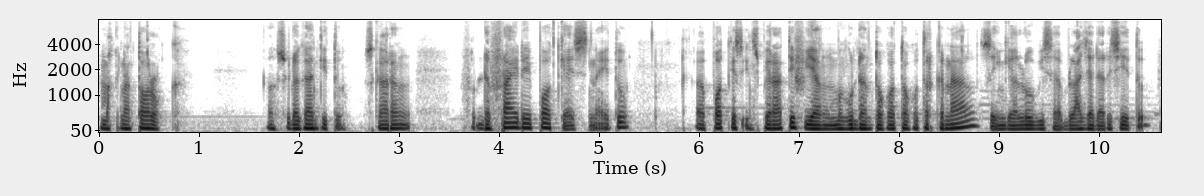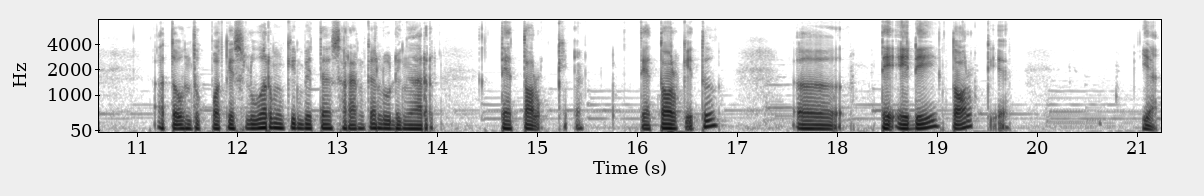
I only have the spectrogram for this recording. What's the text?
Makna Talk. Oh, sudah ganti tuh. Sekarang The Friday Podcast. Nah, itu uh, podcast inspiratif yang mengundang tokoh-tokoh terkenal sehingga lu bisa belajar dari situ. Atau untuk podcast luar mungkin beta sarankan lu dengar TED Talk. Ya. TED Talk itu uh, TED Talk ya. Ya,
